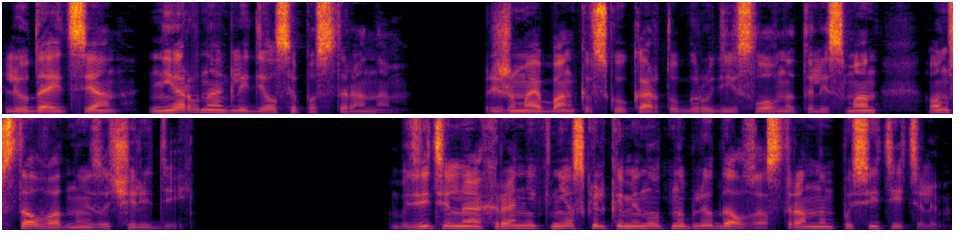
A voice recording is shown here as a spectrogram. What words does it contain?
Людай Цян нервно огляделся по сторонам. Прижимая банковскую карту к груди, словно талисман, он встал в одну из очередей. Бдительный охранник несколько минут наблюдал за странным посетителем,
